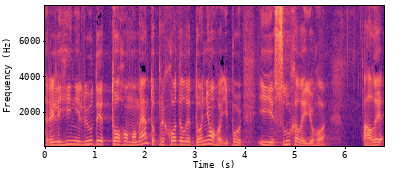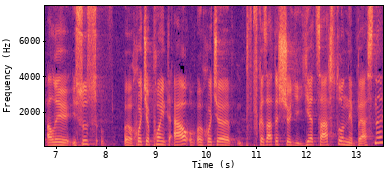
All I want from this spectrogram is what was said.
релігійні люди того моменту приходили до нього і, і слухали його. Але, але Ісус е, хоче point out, е, хоче вказати, що є царство небесне,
